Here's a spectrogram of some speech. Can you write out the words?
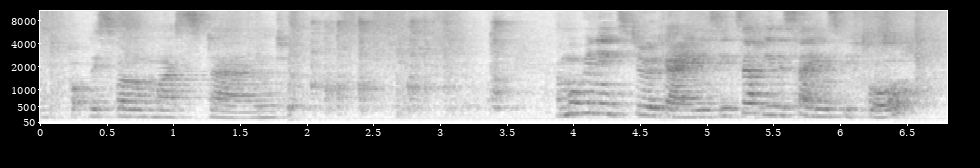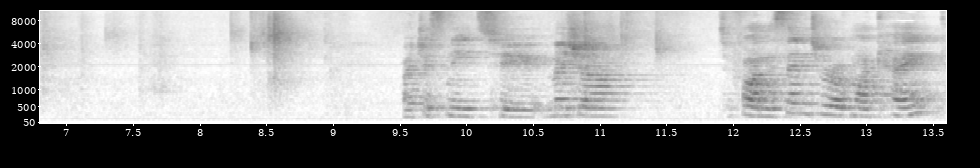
And pop this one on my stand. And what we need to do again is exactly the same as before. I just need to measure to find the centre of my cake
